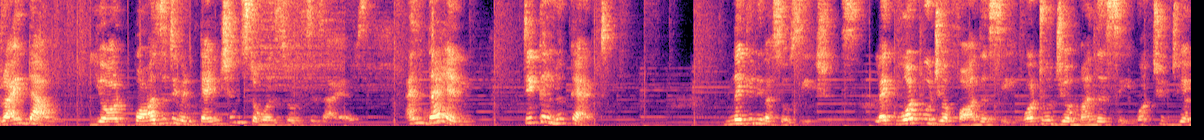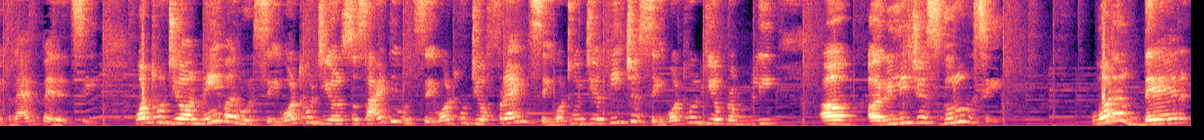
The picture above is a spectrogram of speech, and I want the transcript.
Write down your positive intentions towards those desires and then take a look at negative associations like, what would your father say? What would your mother say? What would your grandparents say? What would your neighborhood say? What would your society would say? What would your friends say? What would your teacher say? What would your probably uh, a religious guru say? What are their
